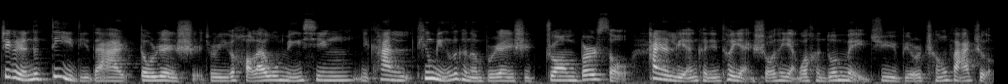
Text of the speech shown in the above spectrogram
这个人的弟弟大家都认识，就是一个好莱坞明星。你看听名字可能不认识，John Bernso，看着脸肯定特眼熟，他演过很多美剧，比如《惩罚者》。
